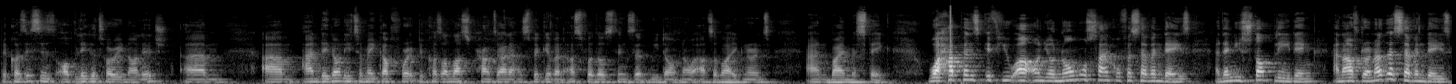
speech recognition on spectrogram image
because this is obligatory knowledge. Um, um, and they don't need to make up for it because Allah subhanahu wa ta'ala has forgiven us for those things that we don't know out of our ignorance and by mistake. What happens if you are on your normal cycle for seven days and then you stop bleeding and after another seven days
